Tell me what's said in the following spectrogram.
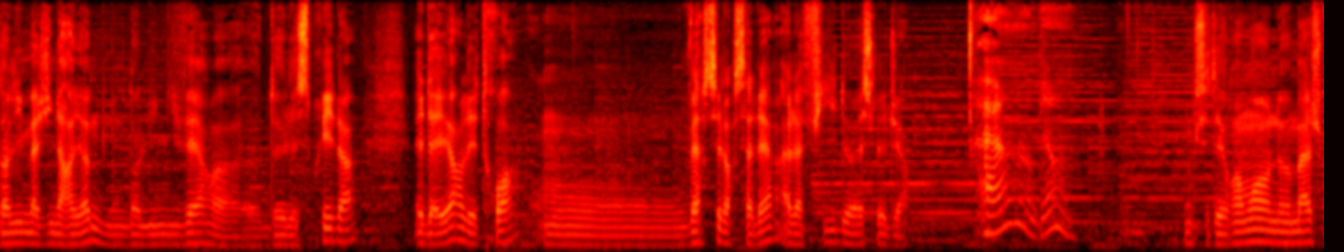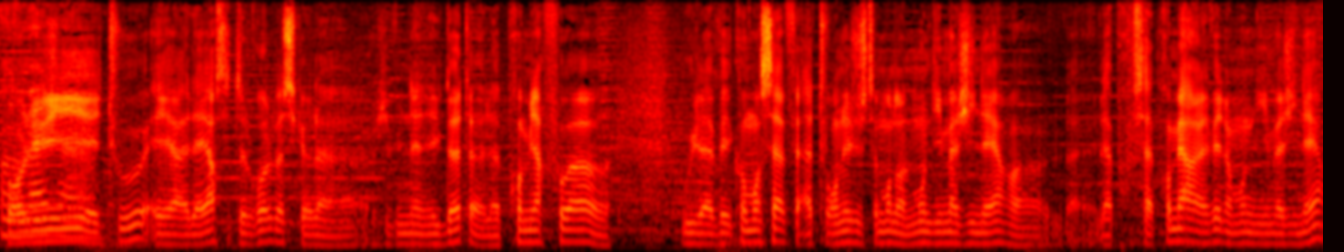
dans l'imaginarium, donc dans l'univers euh, de l'esprit là, et d'ailleurs les trois ont versé leur salaire à la fille de Heath Ledger. Ah, bien. Donc c'était vraiment un hommage pour hommage lui à- et tout. Et d'ailleurs c'était drôle parce que j'ai vu une anecdote, la première fois où il avait commencé à, tourner justement dans le monde imaginaire, la- la- sa première arrivée dans le monde imaginaire,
